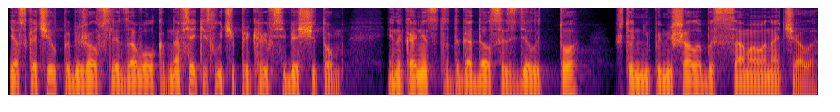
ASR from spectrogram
Я вскочил, побежал вслед за волком, на всякий случай прикрыв себя щитом — и, наконец-то, догадался сделать то, что не помешало бы с самого начала.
